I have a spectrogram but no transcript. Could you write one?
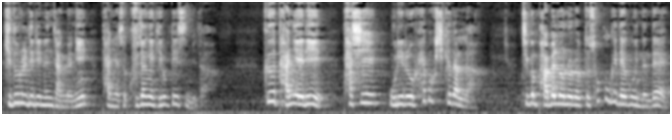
기도를 드리는 장면이 다니엘서 9장에 기록되어 있습니다. 그 다니엘이 다시 우리를 회복시켜달라. 지금 바벨론으로부터 속국이 되고 있는데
